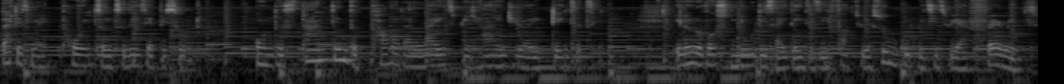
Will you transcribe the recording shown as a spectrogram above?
That is my point on today's episode. Understanding the power that lies behind your identity. A lot of us know this identity. In fact, we are so good with it, we affirm it.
